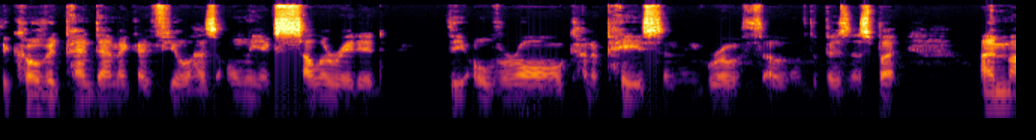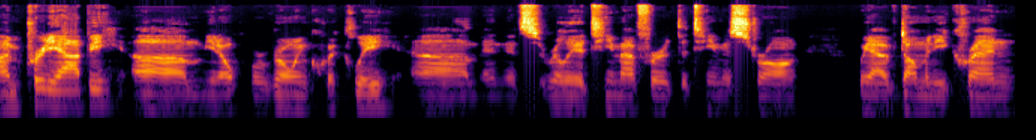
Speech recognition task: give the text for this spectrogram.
The COVID pandemic, I feel, has only accelerated the overall kind of pace and growth of, of the business. But I'm I'm pretty happy. Um, you know, we're growing quickly, um, and it's really a team effort. The team is strong. We have Dominique Crenn,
